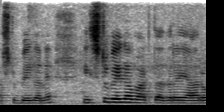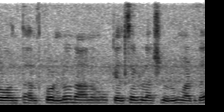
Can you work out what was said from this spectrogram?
ಅಷ್ಟು ಬೇಗನೆ. ಇಷ್ಟು ಬೇಗ ಮಾಡ್ತಾ ಇದ್ದಾರೆ ಯಾರೋ ಅಂತ ಅಂದ್ಕೊಂಡು ನಾನು ಕೆಲಸಗಳ ಶುರು ಮಾಡಿದೆ.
